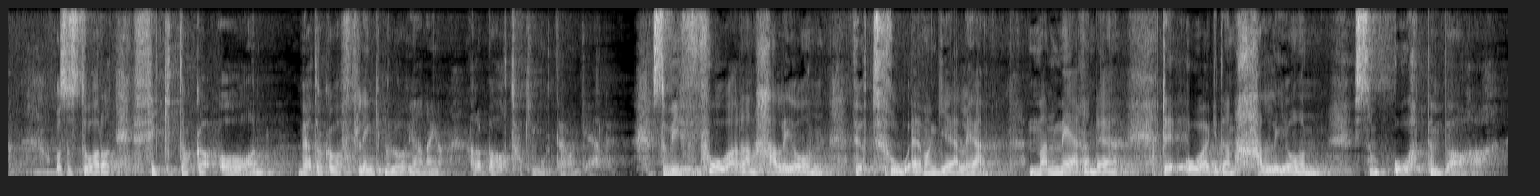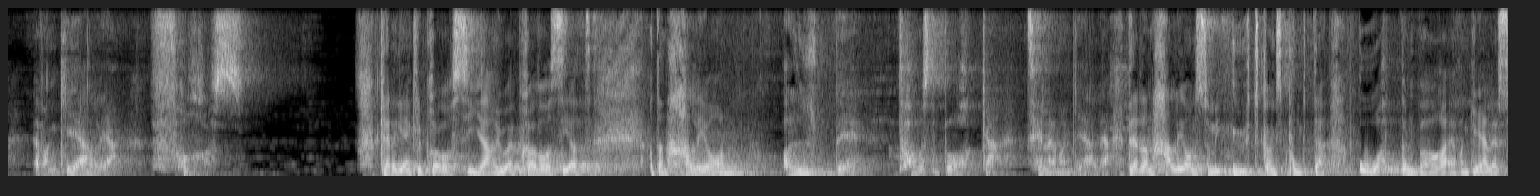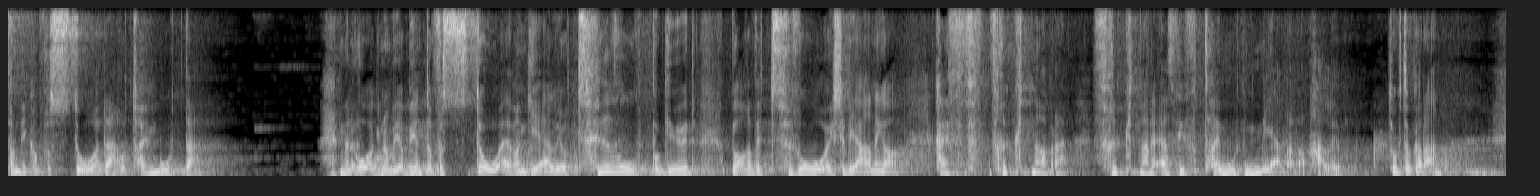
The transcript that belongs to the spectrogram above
Og så står det at 'fikk dere ånd ved at dere var flinke med lovgjerninger, eller bare tok imot evangeliet'. Så vi får Den hellige ånd ved å tro evangeliet. Men mer enn det, det er òg Den hellige ånd som åpenbarer evangeliet for oss. Hva er det jeg egentlig prøver å si her? Jo, jeg prøver å si at, at Den hellige ånd alltid tar oss tilbake til evangeliet. Det er Den hellige ånd som i utgangspunktet åpenbarer evangeliet, sånn vi kan forstå det og ta imot det. Men òg når vi har begynt å forstå evangeliet og tro på Gud, bare ved tro og ikke ved gjerninger, hva er frukten av det? Frukten av det er at vi får ta imot mer av Den hellige ånd. Tok dere den?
